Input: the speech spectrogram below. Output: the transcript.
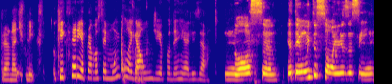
para Netflix. O que, que seria para você muito legal um dia poder realizar? Nossa, eu tenho muitos sonhos assim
